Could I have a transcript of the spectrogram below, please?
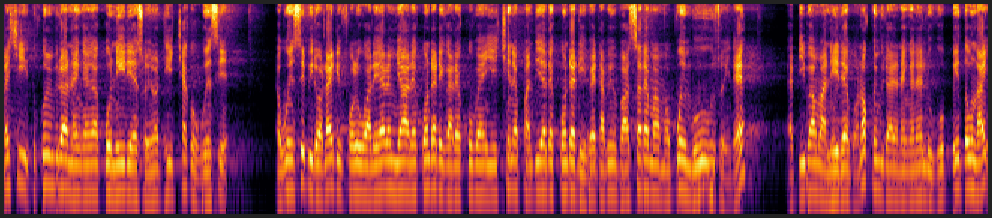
လက်ရှိသူကွန်ပျူတာနိုင်ငံကကိုနေတယ်ဆိုရင်တော့ဒီချက်ကိုဝင်စစ်အဝင်စစ်ပြီးတော့ like တွေ follower တွေရတယ်များတယ် contact တွေကလည်းကိုယ်ပိုင်ရေးချင်းနဲ့ဖန်တီးရတဲ့ contact တွေပဲဒါပေမဲ့ဘာစက်တက်မှမပွင့်ဘူးဆိုရင်လည်းအပြပမှာနေတဲ့ပေါ့နော်ကွန်ပျူတာနိုင်ငံတဲ့လူကိုပေးသုံးလိုက်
